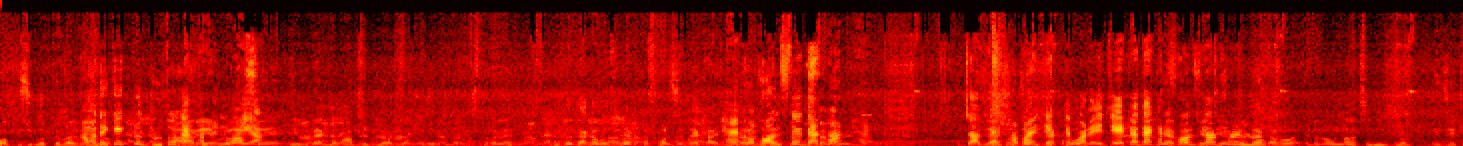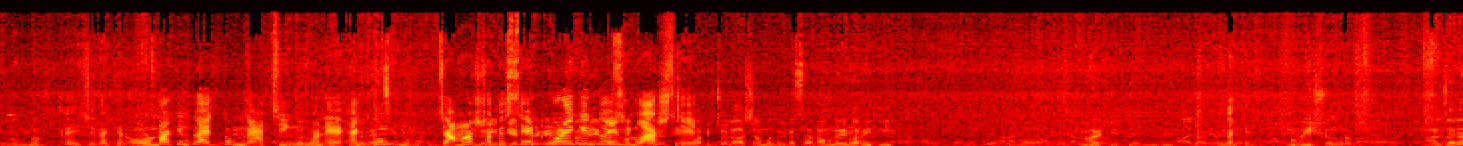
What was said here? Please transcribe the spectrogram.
সবকিছু করতে পারবেন। আমাদেরকে একটু দ্রুত দেখাবেন ভাইয়া। এগুলো একদম আপডেট মডেল আছে বুঝতে পারলেন? দুটো দেখাবো একটা ফলসে দেখায় হ্যাঁ ফলস দেখান হ্যাঁ। যাতে সবাই দেখতে পারে যে এটা দেখেন ফলস তারপরে লুক এটা রোনা আছে কিন্তু এই যে এটা রোনা এই যে দেখেন ওড়না কিন্তু একদম ম্যাচিং মানে একদম জামার সাথে সেট করে কিন্তু এগুলো আসছে। ভাবি চলে আসে আমাদের কাছে আর আমরা এইভাবেই দিই। দেখেন খুবই সুন্দর। আর যারা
